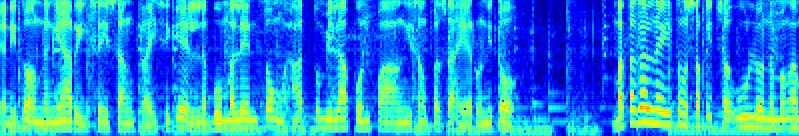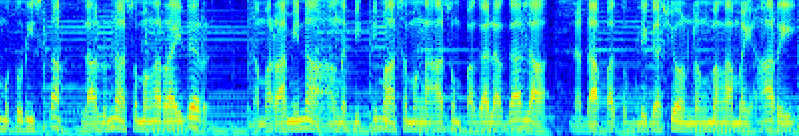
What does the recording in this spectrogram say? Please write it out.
Ganito ang nangyari sa isang tricycle na bumalentong at tumilapon pa ang isang pasahero nito. Matagal na itong sakit sa ulo ng mga motorista, lalo na sa mga rider, na marami na ang nabiktima sa mga asong pagala-gala na dapat obligasyon ng mga may-ari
